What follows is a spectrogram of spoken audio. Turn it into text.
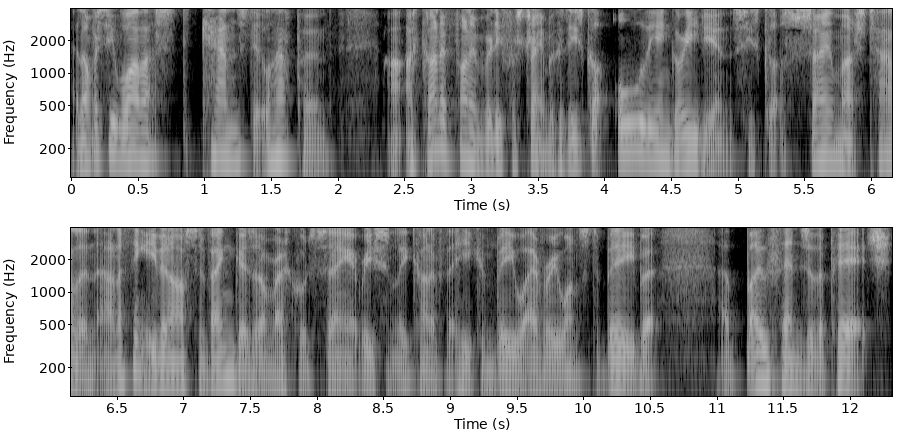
And obviously, while that can still happen, I-, I kind of find him really frustrating because he's got all the ingredients. He's got so much talent. And I think even Arsene Wenger's on record saying it recently, kind of that he can be whatever he wants to be. But at both ends of the pitch,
